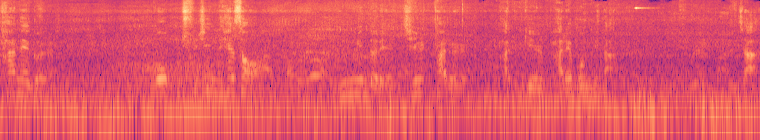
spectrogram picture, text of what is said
탄핵을 꼭 추진해서 국민들의 질타를 받길 바래봅니다. 자,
